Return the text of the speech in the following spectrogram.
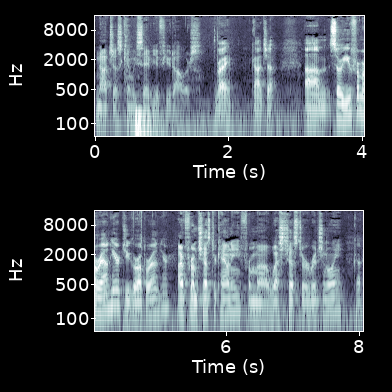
not just can we save you a few dollars. Right. Gotcha. Um, so are you from around here? Did you grow up around here? I'm from Chester County, from uh, West Chester originally. Okay.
